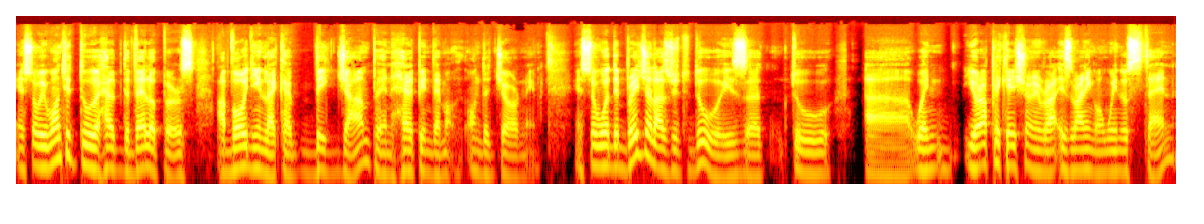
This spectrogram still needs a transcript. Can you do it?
and so we wanted to help developers avoiding like a big jump and helping them on the journey. And so what the bridge allows you to do is uh, to uh, when your application is running on Windows 10,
